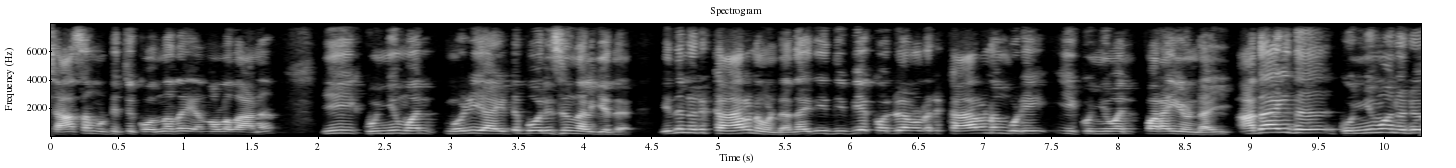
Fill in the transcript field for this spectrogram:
ശ്വാസം മുട്ടിച്ച് കൊന്നത് എന്നുള്ളതാണ് ഈ കുഞ്ഞുമോൻ മൊഴിയായിട്ട് പോലീസിന് നൽകിയത്. ഇതിനൊരു കാരണമുണ്ട്. അതായത് ഈ ദിവ്യ കൊല്ലാനുള്ള ഒരു കാരണം കൂടി ഈ കുഞ്ഞുമോൻ പറയുകയുണ്ടായി. അതായത് കുഞ്ഞുമോൻ ഒരു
